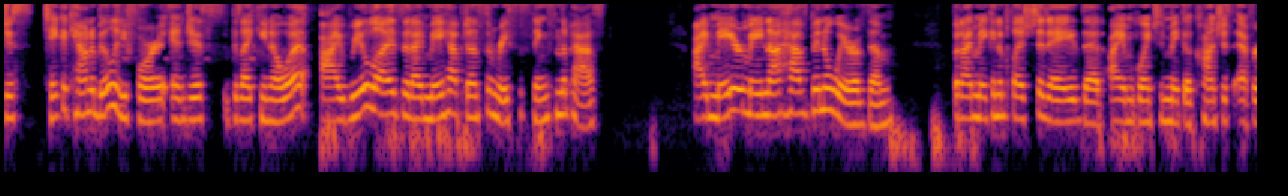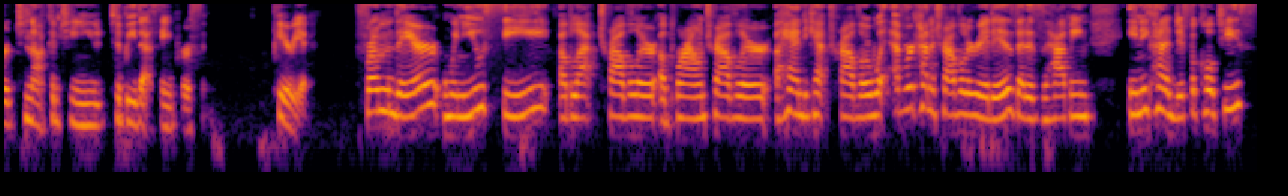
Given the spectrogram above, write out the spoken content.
just take accountability for it and just be like, you know what? I realize that I may have done some racist things in the past. I may or may not have been aware of them, but I'm making a pledge today that I am going to make a conscious effort to not continue to be that same person. Period. From there, when you see a black traveler, a brown traveler, a handicapped traveler, whatever kind of traveler it is that is having any kind of difficulties,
